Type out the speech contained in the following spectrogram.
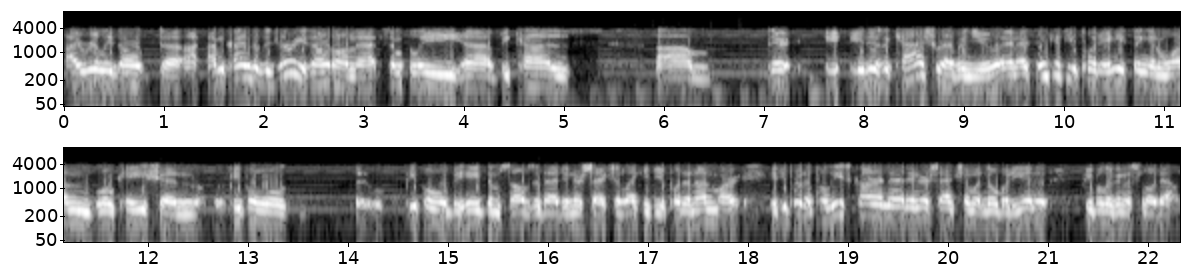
I really don't. Uh, I, I'm kind of the jury's out on that simply uh, because um, there it, it is a cash revenue, and I think if you put anything in one location, people will people will behave themselves at that intersection. Like if you put an unmarked, if you put a police car in that intersection with nobody in it, people are going to slow down.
